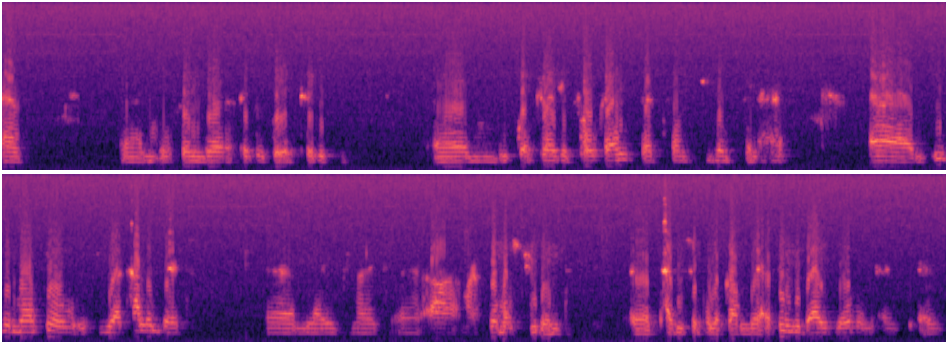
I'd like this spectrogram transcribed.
have um, within the everyday activities. Um, we've got graduate programs that some students can have um, even more so if you are talented, um, like like uh, uh, my former student, uh, Paddy Sopolokam, I think you guys know him as as,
